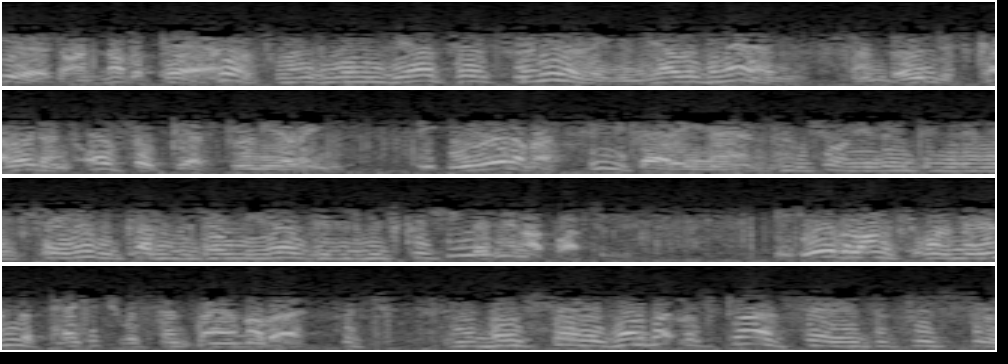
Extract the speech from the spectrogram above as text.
ears are not a pair. Of course, one's a woman's ear pierced for an earring, and the other's a man. Sunburned, discolored, and also pierced for an earring. The ear of a seafaring man. I'm sure you don't think that any sailor would cut off his own ear and visit Miss Cushing. Listen up, Watson. The ear belongs to one man, the package was sent by another. But uh, both sailors. What about the Lestrade sailors that this, uh,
